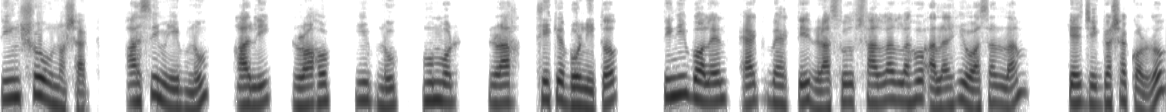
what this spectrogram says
তিনশো উনষাট আসিম ইবনু আলী রহব ইবনু উমর রাহ থেকে বর্ণিত, তিনি বলেন, এক ব্যক্তি রাসূল সাল্লাল্লাহু আলাইহি ওয়াসাল্লাম কে জিজ্ঞাসা করল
